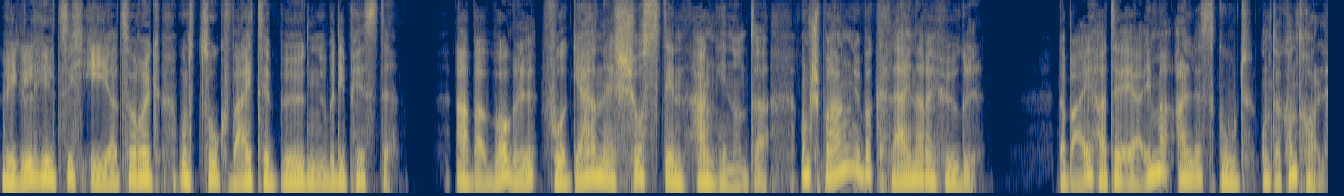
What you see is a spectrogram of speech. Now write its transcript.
Wiggle hielt sich eher zurück und zog weite Bögen über die Piste. Aber Woggle fuhr gerne Schuss den Hang hinunter und sprang über kleinere Hügel. Dabei hatte er immer alles gut unter Kontrolle.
